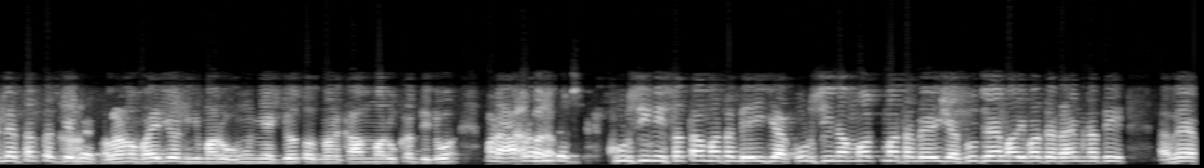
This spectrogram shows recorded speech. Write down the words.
એટલે તરત જ કે ભાઈ ફલાણો ભાઈ રહ્યો નહીં મારું. હું ત્યાં ગયો તો મને કામ મારું કરી દીધું પણ આપણે ખુરશીની સત્તામાં તો બેહી ગયા. ખુરશીના મતમાં તો બેહી ગયા. શું છે? મારી પાસે ટાઈમ નથી. હવે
